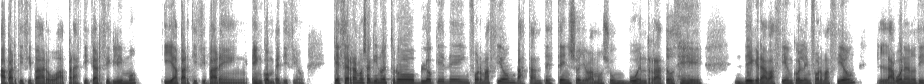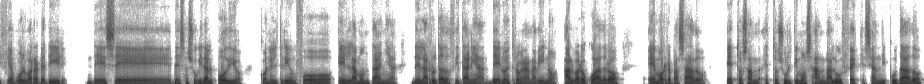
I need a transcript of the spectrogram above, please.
a participar o a practicar ciclismo y a participar en, en competición que cerramos aquí nuestro bloque de información bastante extenso, llevamos un buen rato de, grabación con la información. La buena noticia, vuelvo a repetir, de, ese, de esa subida al podio con el triunfo en la montaña de la ruta de Occitania de nuestro granadino Álvaro Cuadro. Hemos repasado estos, estos últimos andaluces que se han disputado,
